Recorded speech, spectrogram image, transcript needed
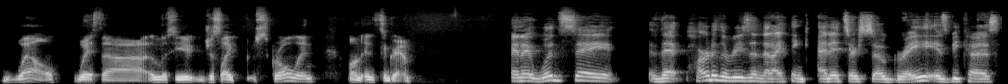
well with uh unless you just like scrolling on instagram and i would say that part of the reason that I think edits are so great is because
